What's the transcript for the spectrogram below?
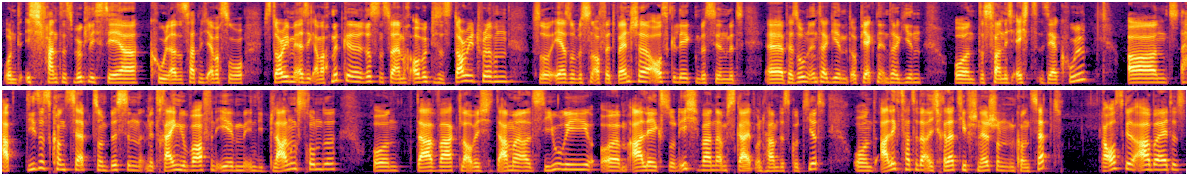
Und ich fand es wirklich sehr cool. Also es hat mich einfach so storymäßig einfach mitgerissen. Es war einfach auch wirklich so story-driven, so eher so ein bisschen auf Adventure ausgelegt, ein bisschen mit äh, Personen interagieren, mit Objekten interagieren. Und das fand ich echt sehr cool und habe dieses Konzept so ein bisschen mit reingeworfen eben in die Planungsrunde und da war, glaube ich, damals Juri, ähm, Alex und ich waren am Skype und haben diskutiert und Alex hatte da eigentlich relativ schnell schon ein Konzept rausgearbeitet,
